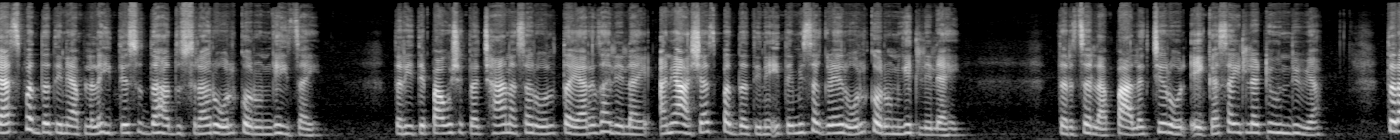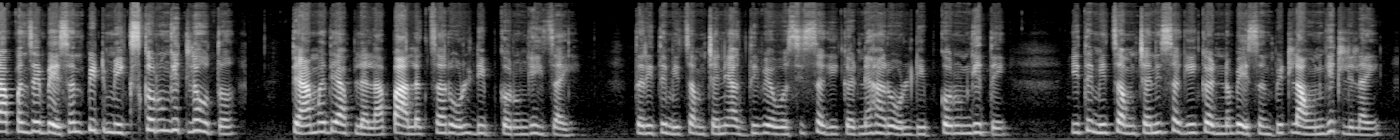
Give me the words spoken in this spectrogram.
त्याच पद्धतीने आपल्याला इथेसुद्धा हा दुसरा रोल करून घ्यायचा आहे. तर इथे पाहू शकता छान असा रोल तयार झालेला आहे आणि अशाच पद्धतीने इथे मी सगळे रोल करून घेतलेले आहे. तर चला पालकचे रोल एका साईडला ठेवून देऊया. तर आपण जे बेसन पीठ मिक्स करून घेतलं होतं त्यामध्ये आपल्याला पालकचा रोल डीप करून घ्यायचा आहे. तर इथे मी चमच्याने अगदी व्यवस्थित सगळीकडने हा रोल डीप करून घेते. इथे मी चमच्याने सगळीकडनं बेसन पीठ लावून घेतलेलं आहे.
